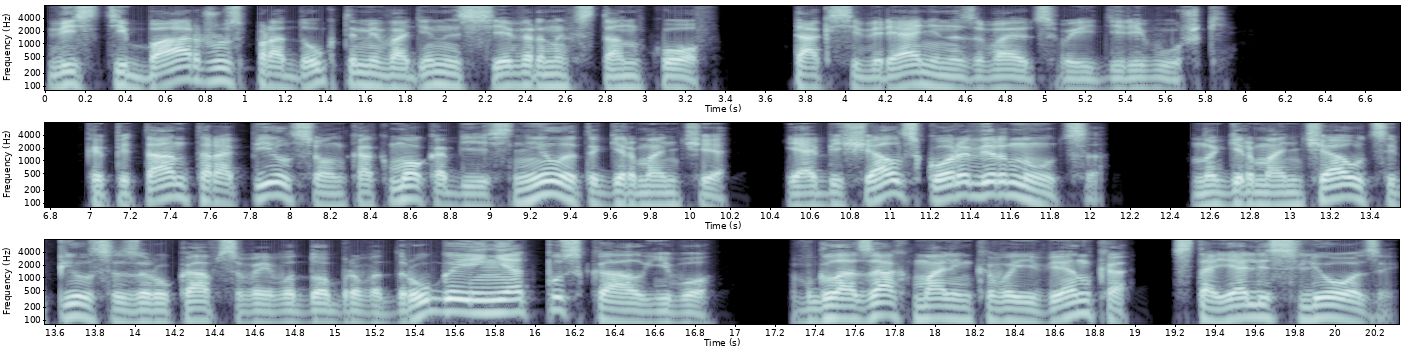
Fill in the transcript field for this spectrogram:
вести баржу с продуктами в один из северных станков. Так северяне называют свои деревушки. Капитан торопился, он как мог объяснил это Германче и обещал скоро вернуться. Но Германча уцепился за рукав своего доброго друга и не отпускал его. В глазах маленького Ивенка стояли слезы.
